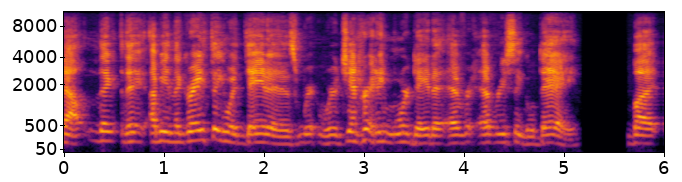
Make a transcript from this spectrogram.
Now, they, they, I mean, the great thing with data is we're, we're generating more data every every single day, but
